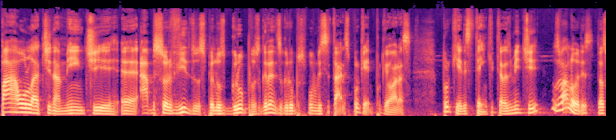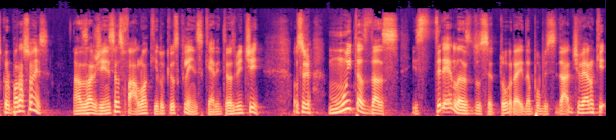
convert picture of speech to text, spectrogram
paulatinamente é, absorvidos pelos grupos, grandes grupos publicitários. Por quê? Porque, horas, porque eles têm que transmitir os valores das corporações. As agências falam aquilo que os clientes querem transmitir. Ou seja, muitas das estrelas do setor aí da publicidade tiveram que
